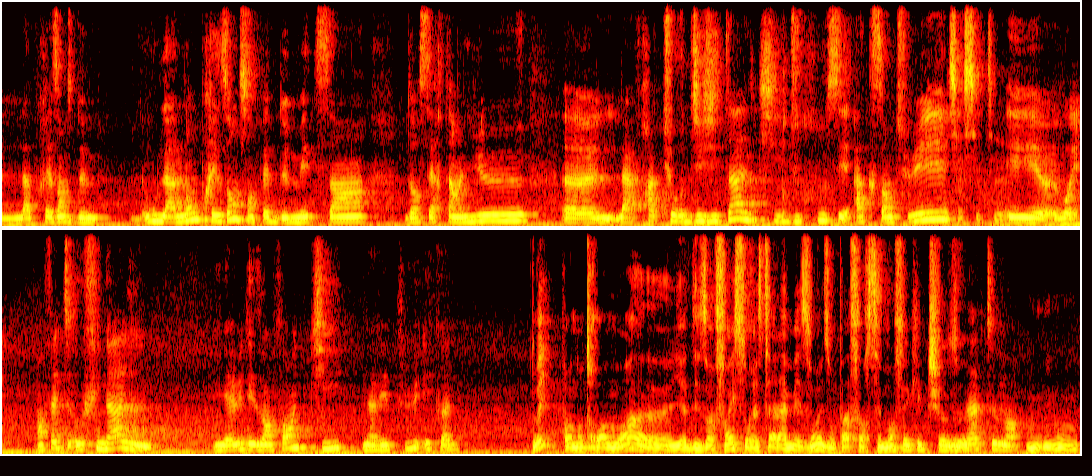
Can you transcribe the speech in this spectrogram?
la présence de, ou la non-présence, en fait, de médecins dans certains lieux, euh, la fracture digitale qui, du coup, s'est accentuée. Et, euh, ouais, en fait, au final, il y a eu des enfants qui n'avaient plus école. Oui, pendant trois mois, euh, il y a des enfants, ils sont restés à la maison, ils n'ont pas forcément fait quelque chose. Exactement. Mm, mm.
